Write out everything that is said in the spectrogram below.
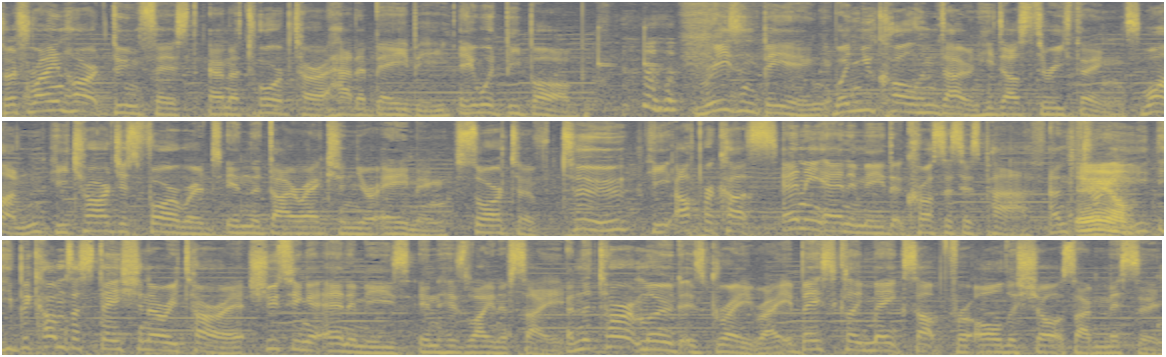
So if Reinhardt, Doomfist, and a Torb turret had a baby, it would be Bob. Reason being, when you call him down, he does three things. One, he charges forward in the direction you're aiming, sort of. Two, he uppercuts any enemy that crosses his path. And Damn. three, he becomes a stationary turret, shooting at enemies in his line of sight. And the turret mode is great, right? It basically makes up for all the shots I'm missing.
